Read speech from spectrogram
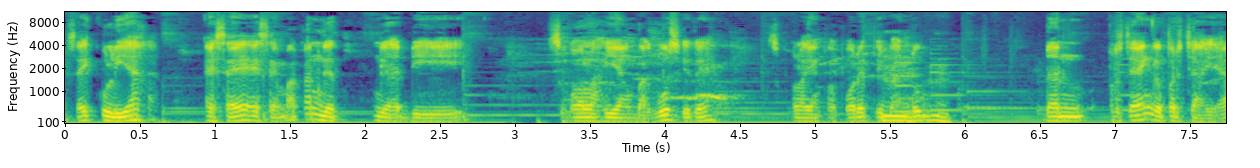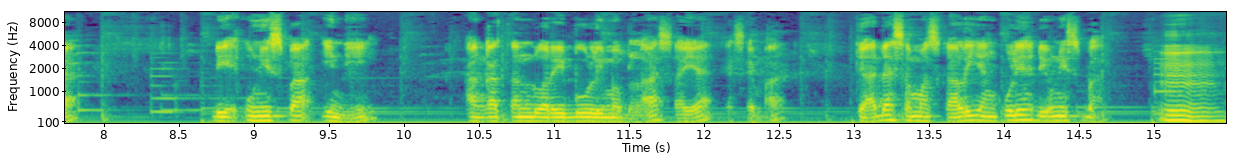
Saya kuliah eh saya SMA kan nggak nggak di sekolah yang bagus gitu ya sekolah yang favorit di Bandung. Hmm. dan percaya nggak percaya di Unisba ini angkatan 2015 saya SMA gak ada sama sekali yang kuliah di Unisba Hmm.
